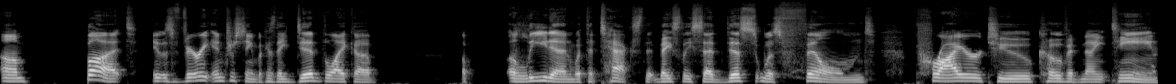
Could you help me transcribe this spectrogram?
Um, but it was very interesting because they did like a a, a lead in with the text that basically said this was filmed prior to COVID 19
